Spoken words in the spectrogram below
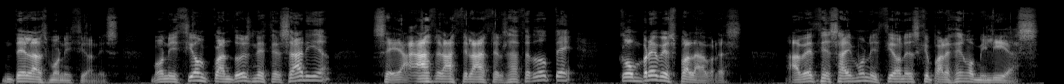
de las municiones. Munición cuando es necesaria se hace, hace, hace el sacerdote con breves palabras. A veces hay municiones que parecen homilías.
